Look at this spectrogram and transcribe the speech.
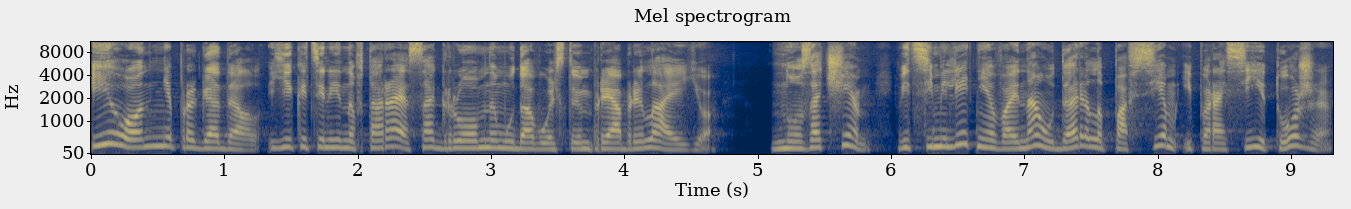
И он не прогадал. Екатерина II с огромным удовольствием приобрела ее. Но зачем? Ведь Семилетняя война ударила по всем и по России тоже.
